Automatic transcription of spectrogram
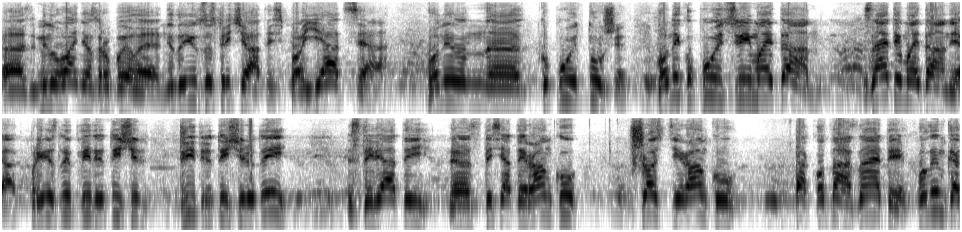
е, мінування зробили, не дають зустрічатись, бояться. Вони е, купують туші, вони купують свій майдан. Знаєте майдан як? Привезли 2-3 тисячі, 2-3 тисячі людей з 9, е, з 10 ранку, в 6 ранку. Так, одна, знаєте, хвилинка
